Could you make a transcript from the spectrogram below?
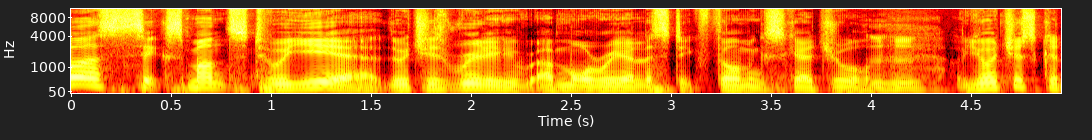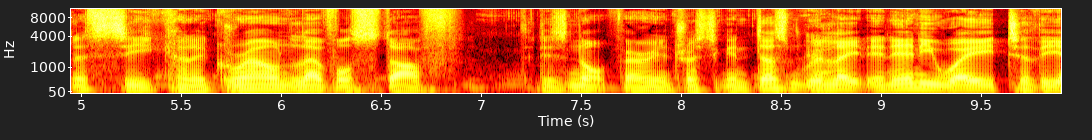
first six months to a year, which is really a more realistic filming schedule, Mm-hmm. you're just going to see kind of ground level stuff that is not very interesting and doesn't relate in any way to the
